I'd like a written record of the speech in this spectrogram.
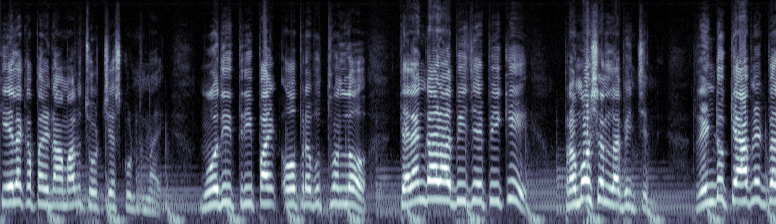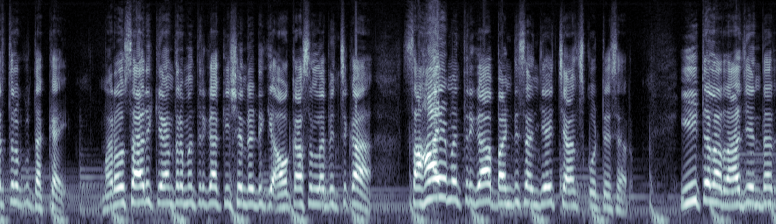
కీలక పరిణామాలు చోటు చేసుకుంటున్నాయి. మోదీ త్రీ పాయింట్ ఓ ప్రభుత్వంలో తెలంగాణ బీజేపీకి ప్రమోషన్ లభించింది. రెండు క్యాబినెట్ బెర్తలకు దక్కాయి. మరోసారి కేంద్ర మంత్రిగా కిషన్ రెడ్డికి అవకాశం లభించక సహాయ మంత్రిగా బండి సంజయ్ ఛాన్స్ కొట్టేశారు. ఈటల రాజేందర్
